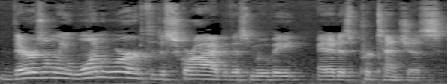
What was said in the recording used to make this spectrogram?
There's only one word to describe this movie, and it is pretentious.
